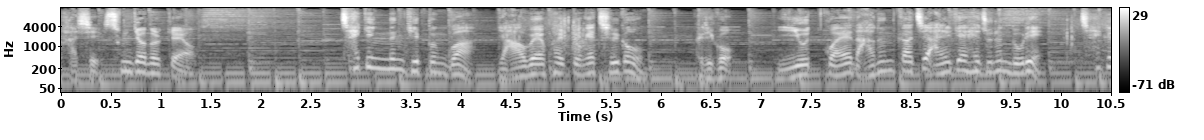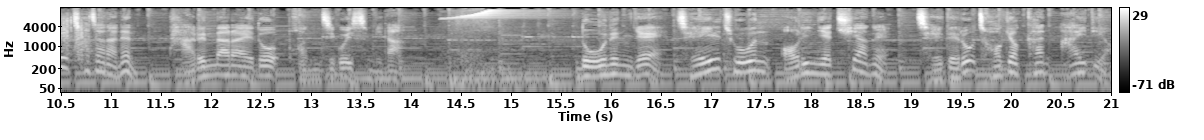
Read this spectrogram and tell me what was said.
다시 숨겨 놓을게요. 책 읽는 기쁨과 야외 활동의 즐거움, 그리고 이웃과의 나눔까지 알게 해주는 놀이, 책을 찾아라는 다른 나라에도 번지고 있습니다. 노는 게 제일 좋은 어린이의 취향을 제대로 저격한 아이디어.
